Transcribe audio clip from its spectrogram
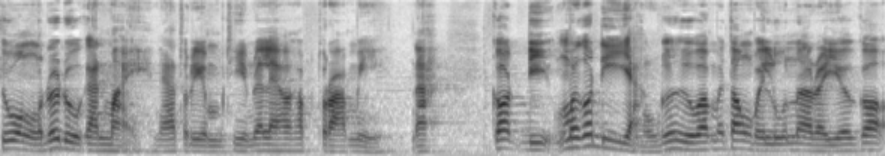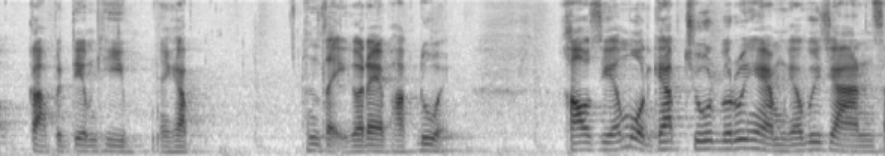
ช่วงฤดูกาลใหม่นะเตรียมทีมได้แล้วครับตรามีนะก็ดีมันก็ดีอย่างก็คือว่าไม่ต้องไปลุ้นอะไรเยอะก็กลับไปเตรียมทีมนะครับท่านเตะก็ได้พักด้วยข่าวเสียหมดครับชูดบรูแฮมครับวิจารณ์ส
